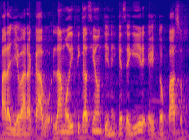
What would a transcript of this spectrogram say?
Para llevar a cabo la modificación tienes que seguir estos pasos.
